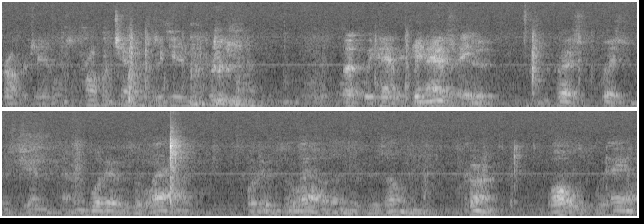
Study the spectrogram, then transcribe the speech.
proper channels. proper channels to get it approved. But we have, we In have a, to your question, question, Mr. Chairman, I mean, whatever's allowed, whatever's allowed under the zoning current laws we have,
